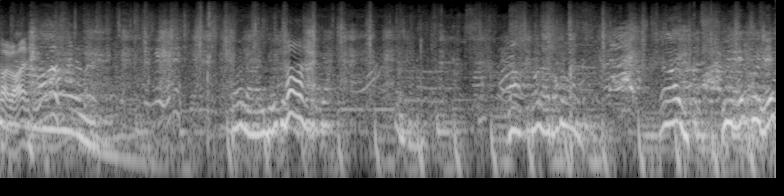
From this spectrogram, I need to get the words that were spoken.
Rồi rồi Thôi rồi, đó là bỏ công anh. Rồi, nguy hiểm, nguy hiểm.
